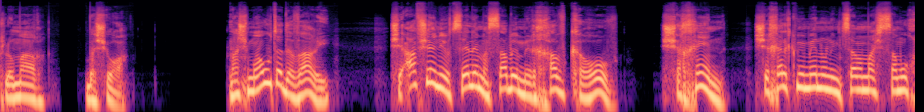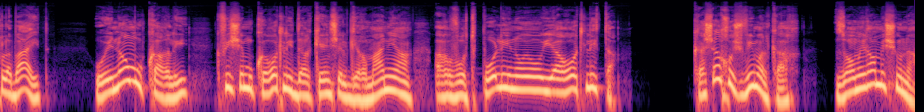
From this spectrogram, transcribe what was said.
כלומר, בשואה. משמעות הדבר היא שאף שאני יוצא למסע במרחב קרוב, שכן, שחלק ממנו נמצא ממש סמוך לבית, הוא אינו מוכר לי כפי שמוכרות לי דרכיהן של גרמניה, ערבות פולין או יערות ליטא. כאשר חושבים על כך, זו אמירה משונה.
